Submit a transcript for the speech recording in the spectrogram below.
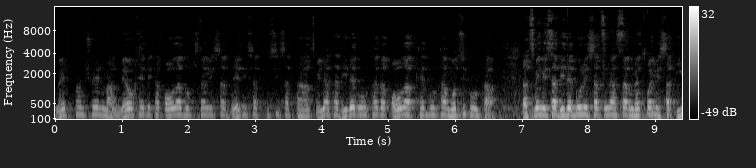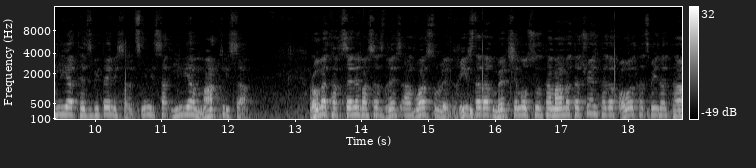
ღმერთთან ჩვენმა მეოხებითა ყოვლად უხსნელისა დედისა თვისისათა წმინათა დიდებულთა და ყოვლად ქებულთა მოციქულთა. და წმინისა დიდებულისა წინასწარ მეტყველისა ილია თეზბიტელისა წმინისა ილია მართლისა. რომელთა ხსენებასაც დღეს აღვასრულებ ღირსთა და ღმერთ შემოსულთა მამათა ჩვენთა და ყოველთა წმინდათა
